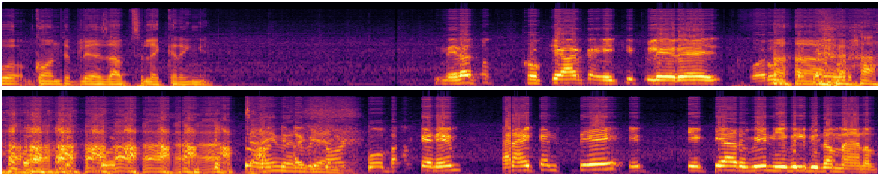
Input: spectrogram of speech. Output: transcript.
कौन से प्लेयर्स आप सिलेक्ट करेंगे? मेरा तो कोकेआर का एक ही प्लेयर है Varun go back in him and I can say if KKR win, he will be the man of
